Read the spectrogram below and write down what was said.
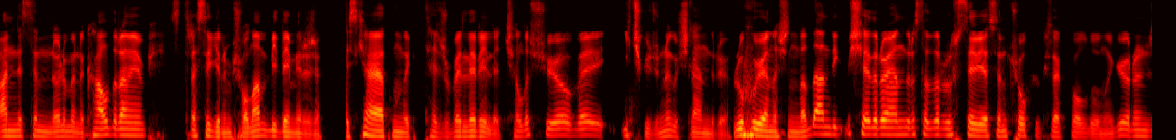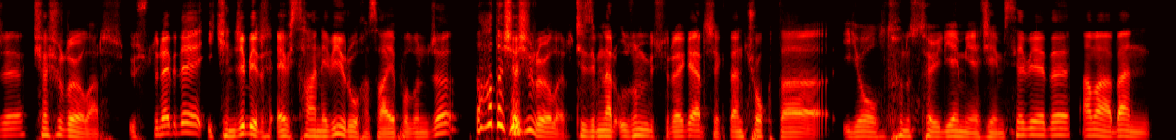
annesinin ölümünü kaldıramayıp strese girmiş olan bir demirci. Eski hayatındaki tecrübeleriyle çalışıyor ve iç gücünü güçlendiriyor. Ruh uyanışında dandik bir şeyler uyandırsa da ruh seviyesinin çok yüksek olduğunu görünce şaşırıyorlar. Üstüne bir de ikinci bir efsanevi ruha sahip olunca daha da şaşırıyorlar. Çizimler uzun bir süre gerçekten çok da iyi olduğunu söyleyemeyeceğim seviyede ama ben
